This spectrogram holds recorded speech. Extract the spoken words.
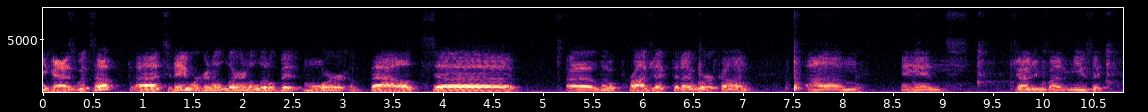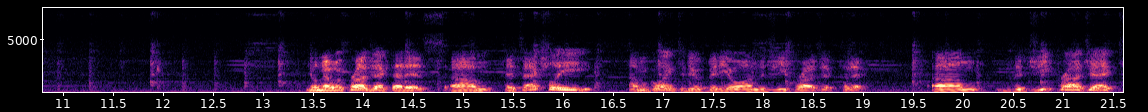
Hey guys, what's up? Uh, today we're going to learn a little bit more about uh, a little project that I work on. Um, and judging by the music, you'll know what project that is. Um, it's actually, I'm going to do a video on the G project today. Um, the G project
